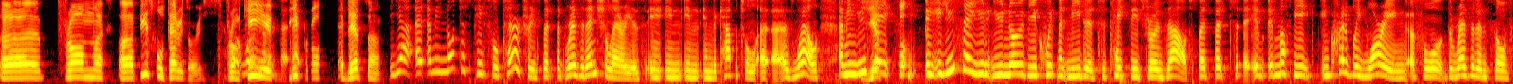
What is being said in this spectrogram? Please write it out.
uh, from uh, peaceful territories, from well, well, Kiev, no, Dnipro, Odessa. Yeah, I, I, mean, not just peaceful territories, but but residential areas in in, in the capital uh, uh as well. I mean, you say you say you you know the equipment needed to take these drones out, but but it, it must be incredibly worrying for the residents of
